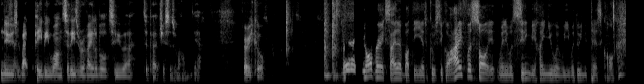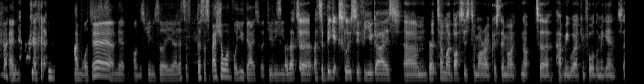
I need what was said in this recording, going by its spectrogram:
news about the PB1. So these are available to uh, to purchase as well. Yeah, very cool. Very nice. We're all very excited about the acoustical. I first saw it when it was sitting behind you when we were doing the test call, and I'm watching Yeah, yeah. seeing that on the stream. So yeah, that's a that's a special one for you guys who are tuning So in. that's a that's a big exclusive for you guys. Um, don't tell my bosses tomorrow because they might not uh, have me working for them again. So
